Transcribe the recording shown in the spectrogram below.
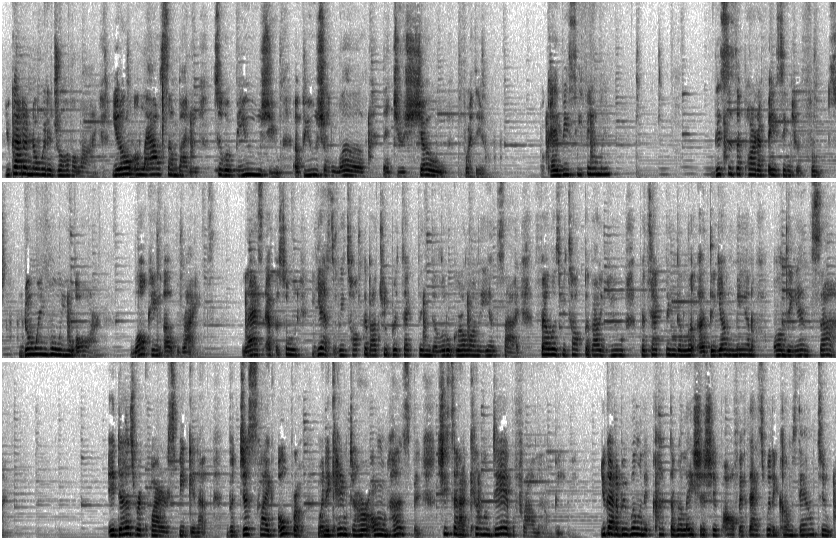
you got to know where to draw the line. You don't allow somebody to abuse you, abuse your love that you show for them. Okay, BC family? This is a part of facing your fruits, knowing who you are, walking upright. Last episode, yes, we talked about you protecting the little girl on the inside. Fellas, we talked about you protecting the, uh, the young man on the inside. It does require speaking up. But just like Oprah, when it came to her own husband, she said, I'd kill him dead before I let him beat me. You got to be willing to cut the relationship off if that's what it comes down to.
